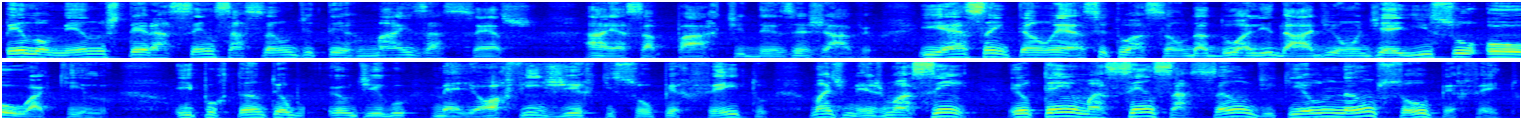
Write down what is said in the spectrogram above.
pelo menos ter a sensação de ter mais acesso a essa parte desejável. E essa então é a situação da dualidade, onde é isso ou aquilo. E portanto eu, eu digo: melhor fingir que sou perfeito, mas mesmo assim eu tenho uma sensação de que eu não sou perfeito.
